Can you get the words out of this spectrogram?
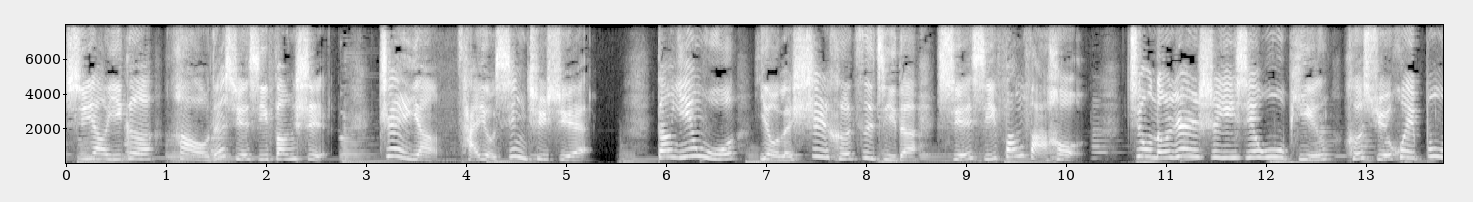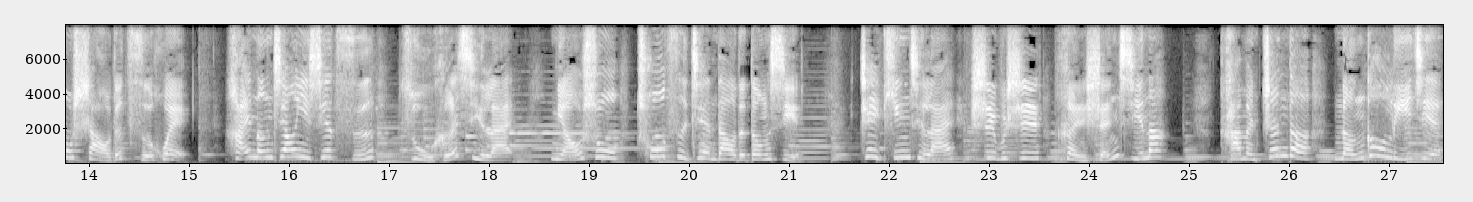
需要一个好的学习方式，这样才有兴趣学。当鹦鹉有了适合自己的学习方法后，就能认识一些物品和学会不少的词汇。还能将一些词组合起来，描述初次见到的东西，这听起来是不是很神奇呢？它们真的能够理解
